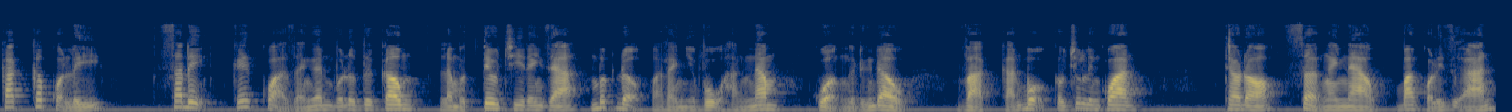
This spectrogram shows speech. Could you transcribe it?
các cấp quản lý, xác định kết quả giải ngân vốn đầu tư công là một tiêu chí đánh giá mức độ hoàn thành nhiệm vụ hàng năm của người đứng đầu và cán bộ công chức liên quan. Theo đó, sở ngành nào, ban quản lý dự án,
